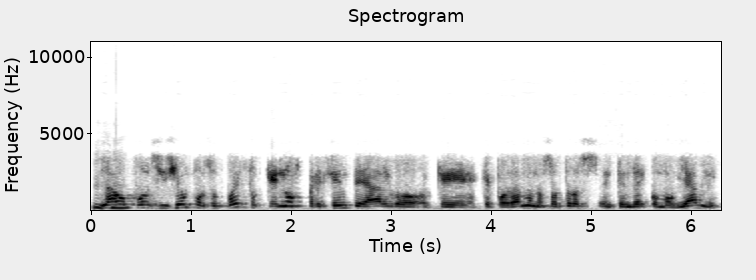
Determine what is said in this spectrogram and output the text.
La oposición, por supuesto, que nos presente algo que, que podamos nosotros entender como viable.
